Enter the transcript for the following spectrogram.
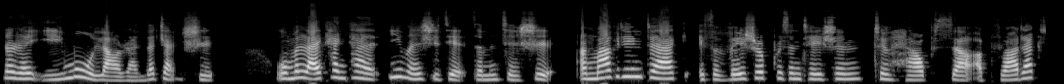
让人一目了然的展示。我们来看看英文世界怎么解释：A marketing deck is a visual presentation to help sell a product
